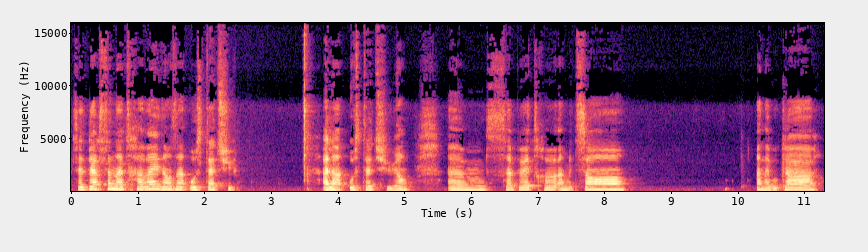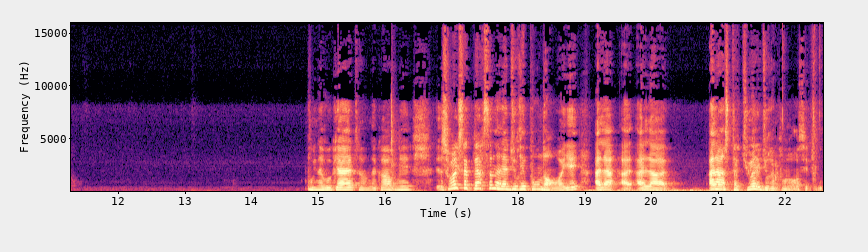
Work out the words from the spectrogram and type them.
Cette personne a travaillé dans un haut statut. Elle a un haut statut. Hein. Euh, ça peut être un médecin, un avocat ou une avocate, d'accord Mais je vois que cette personne, elle a du répondant, vous voyez elle a, elle, a, elle a un statut, elle a du répondant, c'est tout.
